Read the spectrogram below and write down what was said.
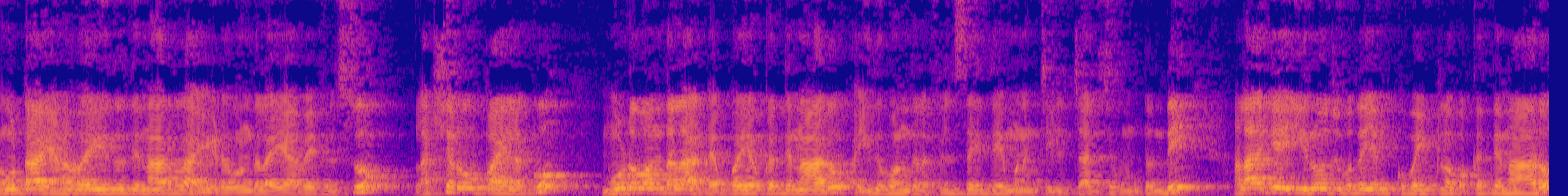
నూట ఎనభై ఐదు దినార్ల ఏడు వందల యాభై ఫిల్స్ లక్ష రూపాయలకు మూడు వందల డెబ్బై ఒక్క దినారు ఐదు వందల ఫిల్స్ అయితే మనం చెల్లించాల్సి ఉంటుంది. అలాగే ఈరోజు ఉదయం కువైట్లో ఒక దినారు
